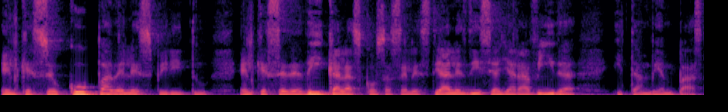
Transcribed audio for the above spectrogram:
el que se ocupa del Espíritu, el que se dedica a las cosas celestiales, dice hallará vida y también paz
